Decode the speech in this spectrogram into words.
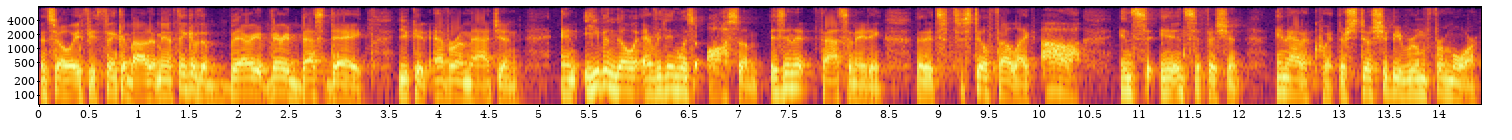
And so if you think about it, man, think of the very, very best day you could ever imagine. And even though everything was awesome, isn't it fascinating that it still felt like, ah, oh, ins- insufficient, inadequate. There still should be room for more.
